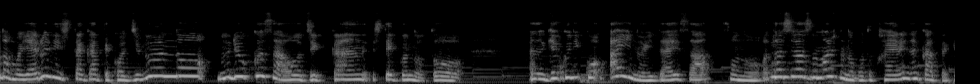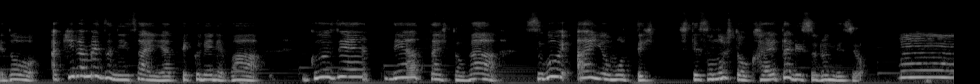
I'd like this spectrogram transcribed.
人もやるに従ってこう自分の無力さを実感していくのとあの逆にこう愛の偉大さその私はその人のこと変えれなかったけど諦めずにさえやってくれれば偶然出会った人がすごい愛を持ってしてその人を変えたりするんですよ。うん。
